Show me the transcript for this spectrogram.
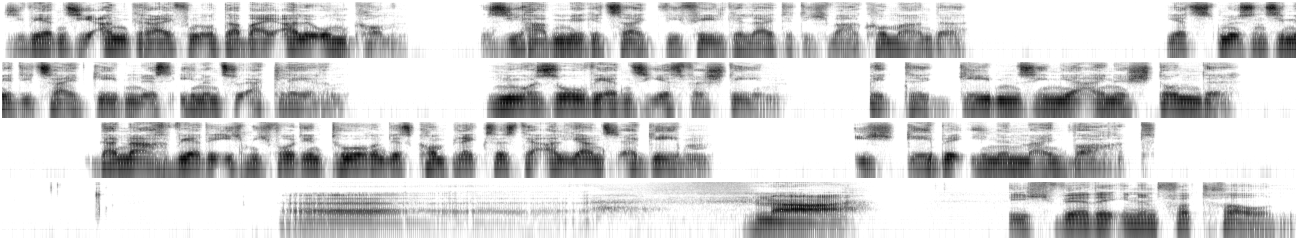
Sie werden Sie angreifen und dabei alle umkommen. Sie haben mir gezeigt, wie fehlgeleitet ich war, Commander. Jetzt müssen Sie mir die Zeit geben, es Ihnen zu erklären. Nur so werden Sie es verstehen. Bitte geben Sie mir eine Stunde. Danach werde ich mich vor den Toren des Komplexes der Allianz ergeben. Ich gebe Ihnen mein Wort. Äh. Na. Ich werde Ihnen vertrauen.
